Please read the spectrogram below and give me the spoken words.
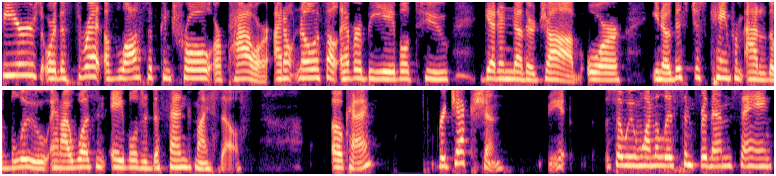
fears or the threat of loss of control or power. I don't know if i'll ever be able to get another job or you know this just came from out of the blue and i wasn't able to defend myself. Okay rejection so we want to listen for them saying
